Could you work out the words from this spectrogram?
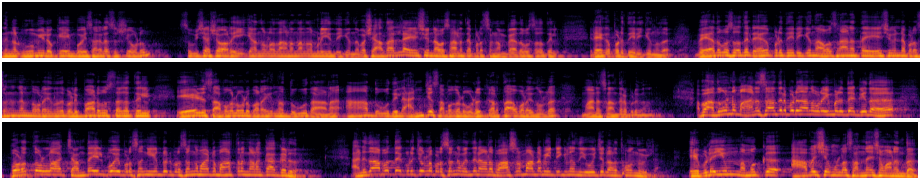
നിങ്ങൾ ഭൂമിയിലൊക്കെയും പോയി സകല സൃഷ്ടിയോടും സുവിശേഷം അറിയിക്കുക എന്നുള്ളതാണെന്നാണ് നമ്മൾ ചിന്തിക്കുന്നത്. പക്ഷേ അതല്ല യേശുവിന്റെ അവസാനത്തെ പ്രസംഗം വേദപുസ്തകത്തിൽ രേഖപ്പെടുത്തിയിരിക്കുന്നത്. വേദപുസ്തകത്തിൽ രേഖപ്പെടുത്തിയിരിക്കുന്ന അവസാനത്തെ യേശുവിന്റെ പ്രസംഗങ്ങൾ എന്ന് പറയുന്നത് വെളിപ്പാട് പുസ്തകത്തിൽ ഏഴ് സഭകളോട് പറയുന്ന ദൂതാണ്. ആ ദൂതിൽ അഞ്ച് സഭകളോട് കർത്താവ് പറയുന്നുണ്ട് മാനസാന്തരപ്പെടുക. അപ്പോൾ അതുകൊണ്ട് മാനസാന്തരപ്പെടുക എന്ന് പറയുമ്പോഴത്തേക്ക് ഇത് പുറത്തുള്ള ചന്തയിൽ പോയി പ്രസംഗിക്കേണ്ട ഒരു പ്രസംഗമായിട്ട് മാത്രം കണക്കാക്കരുത്. അനുതാപത്തെക്കുറിച്ചുള്ള പ്രസംഗം എന്തിനാണ് ഭാഷമാരുടെ മീറ്റിംഗിലെന്ന് ചോദിച്ചിട്ട് അർത്ഥമൊന്നുമില്ല. എവിടെയും നമുക്ക് ആവശ്യമുള്ള സന്ദേശമാണ് എന്ത്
